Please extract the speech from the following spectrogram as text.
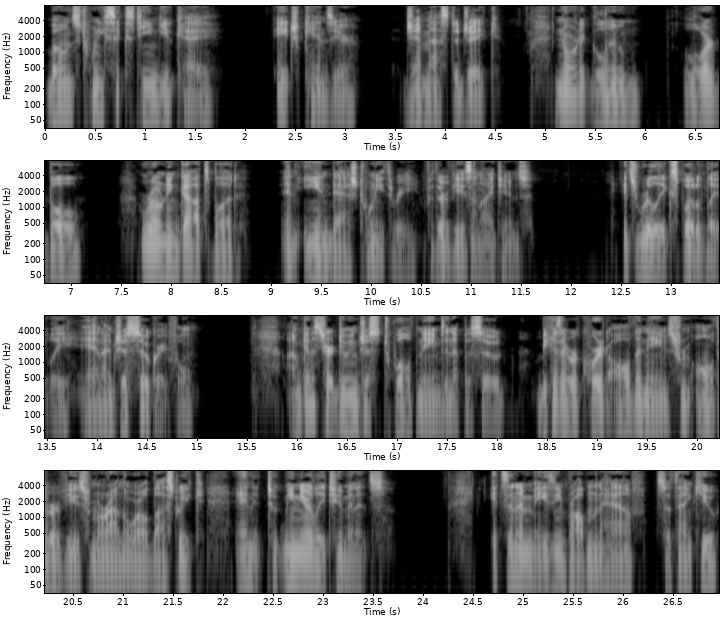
Bones 2016 UK, H. Kanzier, Master Jake, Nordic Gloom, Lord Bull, Ronin Godsblood, and Ian 23 for the reviews on iTunes. It's really exploded lately, and I'm just so grateful. I'm going to start doing just 12 names an episode because I recorded all the names from all the reviews from around the world last week, and it took me nearly two minutes. It's an amazing problem to have, so thank you.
